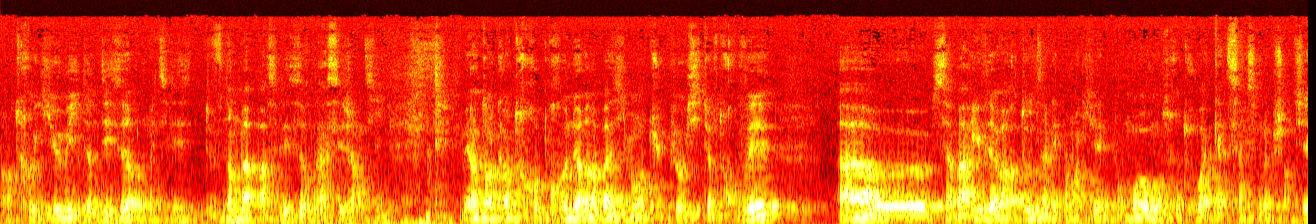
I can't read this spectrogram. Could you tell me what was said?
entre guillemets, il donne des ordres, mais des, venant de ma part, c'est des ordres assez gentils. Mais en tant qu'entrepreneur le bâtiment, tu peux aussi te retrouver à... Euh, ça m'arrive d'avoir d'autres indépendants qui viennent pour moi, où on se retrouve à 4-5 sur le même chantier.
